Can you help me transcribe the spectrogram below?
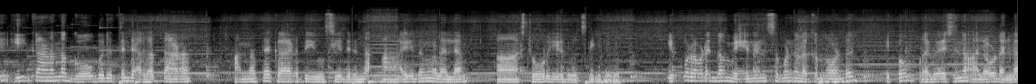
ഇത് ഈ കാണുന്ന ഗോപുരത്തിന്റെ അകത്താണ് അന്നത്തെ കാലത്ത് യൂസ് ചെയ്തിരുന്ന ആയുധങ്ങളെല്ലാം സ്റ്റോർ ചെയ്ത് വെച്ചിരിക്കുന്നത്. ഇപ്പോൾ അവിടെ എന്തോ മെയിന്റനൻസ് പണി നടക്കുന്നതുകൊണ്ട് ഇപ്പം പ്രവേശനം അലൗഡ് അല്ല.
